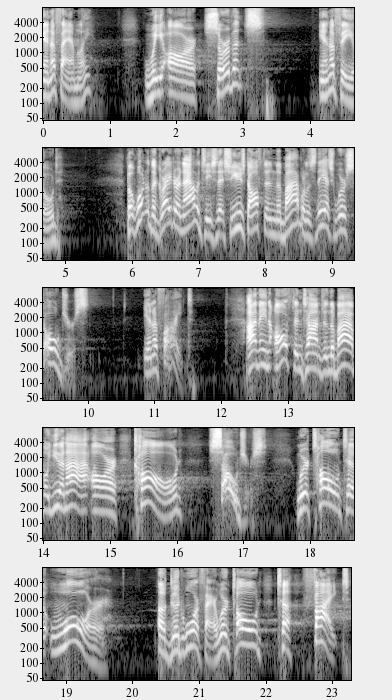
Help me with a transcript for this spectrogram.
in a family. We are servants in a field. But one of the greater analogies that's used often in the Bible is this we're soldiers in a fight. I mean, oftentimes in the Bible, you and I are called soldiers. We're told to war a good warfare. We're told to fight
